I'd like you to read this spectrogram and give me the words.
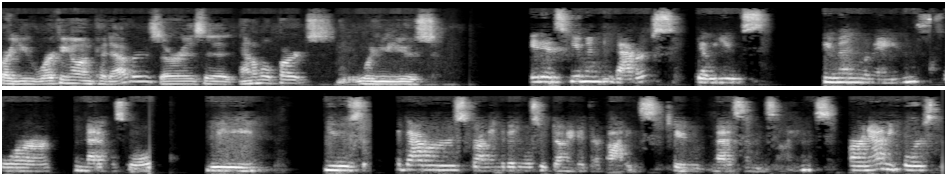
are you working on cadavers or is it animal parts? What do you use? It is human cadavers. Yeah, we use human remains for medical school. We use cadavers from individuals who've donated their bodies to medicine and science. Our anatomy course,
